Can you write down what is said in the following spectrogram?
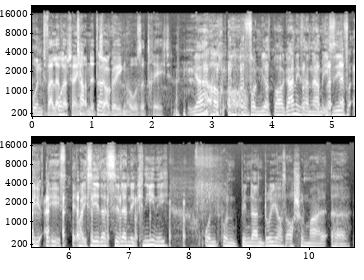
Und weil er und wahrscheinlich auch eine Jogginghose trägt. Ja, auch, auch, von mir aus braucht er gar nichts anhaben. Ich sehe, ich, ich, ich sehe das zitternde Knie nicht und, und bin dann durchaus auch schon mal äh,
